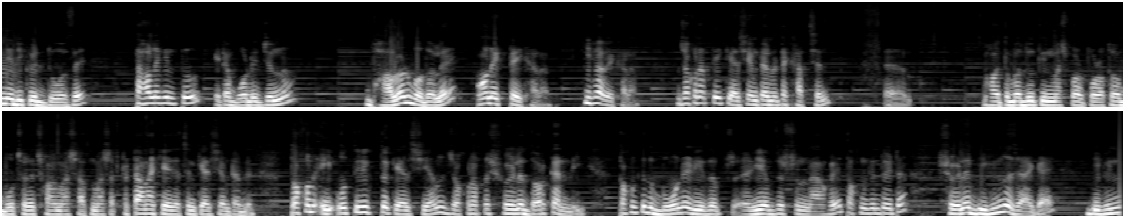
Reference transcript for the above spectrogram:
ইনএডিকুয়েট ডোজে তাহলে কিন্তু এটা বডির জন্য ভালোর বদলে অনেকটাই খারাপ। কীভাবে খারাপ? যখন আপনি ক্যালসিয়াম ট্যাবলেটটা খাচ্ছেন হয়তো বা দু, তিন মাস পর পর অথবা বছরে ছয় মাস, সাত মাস একটা টানা খেয়ে যাচ্ছেন ক্যালসিয়াম ট্যাবলেট। তখন এই অতিরিক্ত ক্যালসিয়াম যখন আপনার শরীরে দরকার নেই, তখন কিন্তু বোনে রিজার্ভ রিঅবজর্বশন না হয়ে তখন কিন্তু এটা শরীরের বিভিন্ন জায়গায় বিভিন্ন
